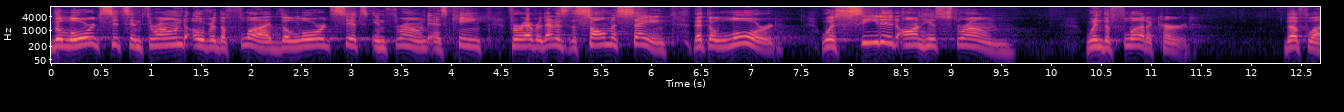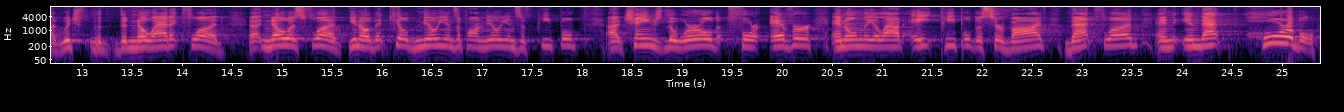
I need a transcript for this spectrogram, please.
The Lord sits enthroned over the flood. The Lord sits enthroned as king forever. That is the psalmist saying that the Lord was seated on his throne when the flood occurred. The flood, which the, the flood, uh, Noah's flood, you know, that killed millions upon millions of people, uh, changed the world forever, and only allowed eight people to survive that flood. And in that horrible,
